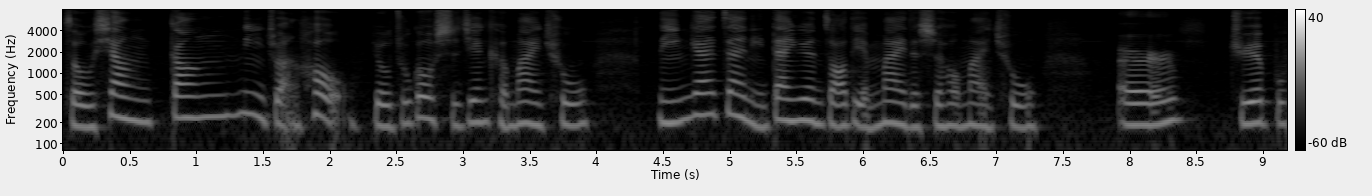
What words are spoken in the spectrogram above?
走向刚逆转后，有足够时间可卖出。你应该在你但愿早点卖的时候卖出，而绝不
